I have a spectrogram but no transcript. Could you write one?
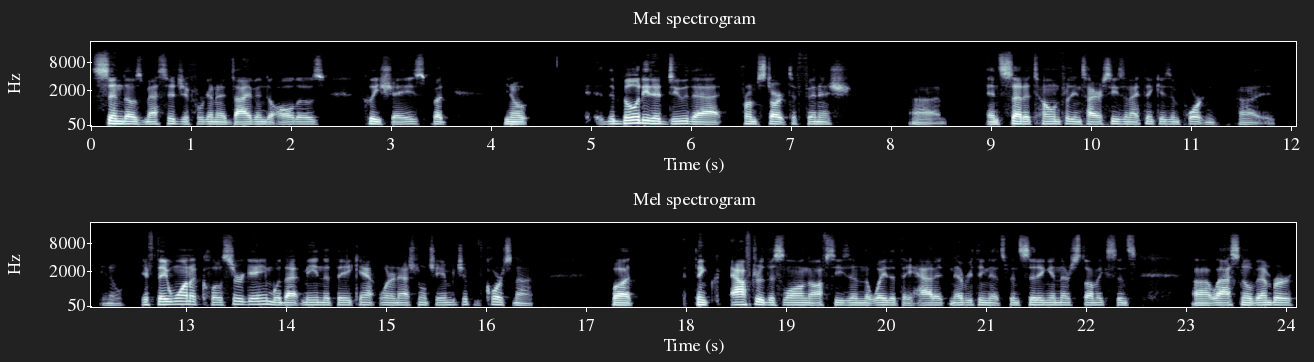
send those message. If we're going to dive into all those cliches, but you know, the ability to do that from start to finish uh, and set a tone for the entire season, I think, is important. Uh, you know, if they want a closer game, would that mean that they can't win a national championship? Of course not. But I think after this long offseason the way that they had it and everything that's been sitting in their stomach since uh, last November,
